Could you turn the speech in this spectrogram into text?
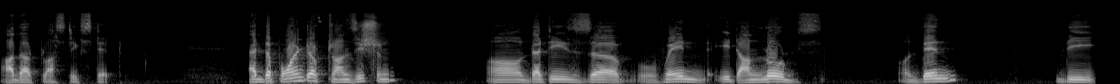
other plastic state. At the point of transition uh, that is uh, when it unloads uh, then the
